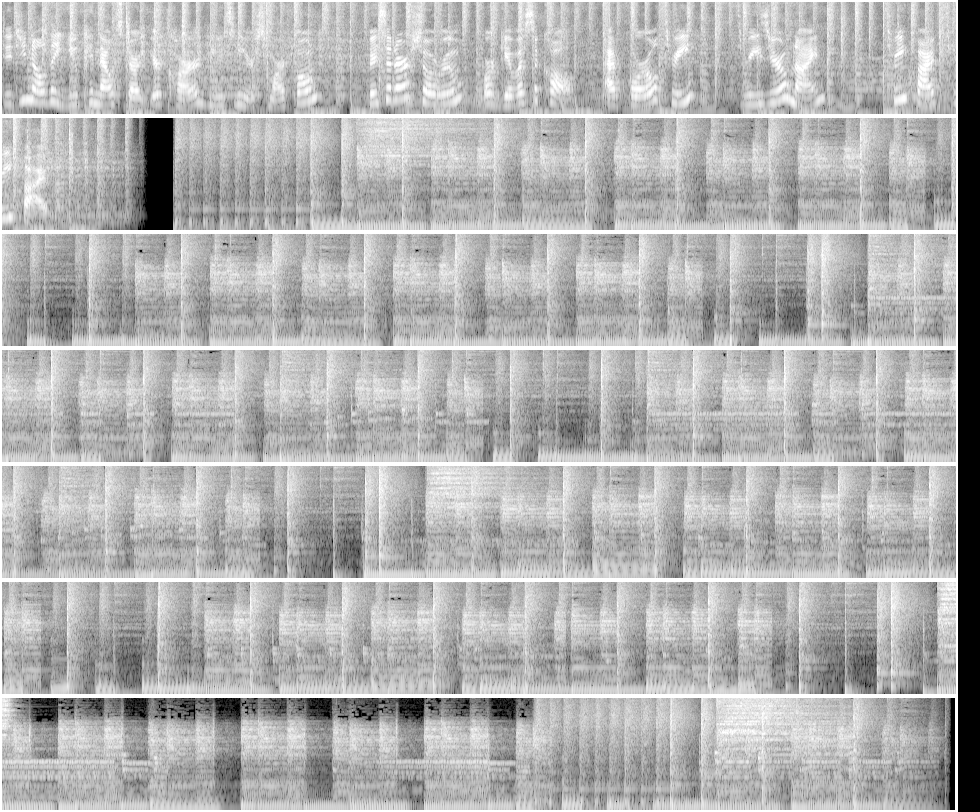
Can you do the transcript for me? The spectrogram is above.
Did you know that you can now start your car using your smartphone? Visit our showroom or give us a call at 403 309 3535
